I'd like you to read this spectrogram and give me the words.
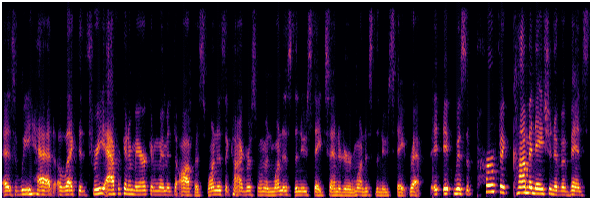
as we had elected three African American women to office. One is the congresswoman, one is the new state senator, and one is the new state rep. It, it was a perfect combination of events.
